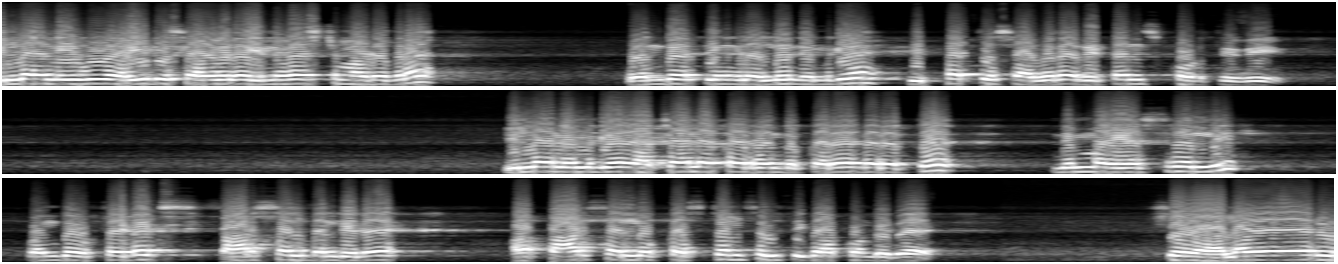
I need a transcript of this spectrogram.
ಇಲ್ಲ, ನೀವು ಐದು ಸಾವಿರ ಇನ್ವೆಸ್ಟ್ ಮಾಡಿದ್ರೆ ಒಂದೇ ತಿಂಗಳಲ್ಲಿ ನಿಮ್ಗೆ ಇಪ್ಪತ್ತು ಸಾವಿರ ರಿಟರ್ನ್ಸ್ ಕೊಡ್ತೀವಿ. ಇಲ್ಲ, ನಿಮ್ಗೆ ಅಚಾನಕ್ ಒಂದು ಕರೆ ಬರುತ್ತೆ. ನಿಮ್ಮ ಹೆಸರಲ್ಲಿ ಒಂದು ಫೆಡೆಕ್ಸ್ ಪಾರ್ಸಲ್ ಬಂದಿದೆ. ಆ ಪಾರ್ಸಲ್ ಕಸ್ಟಮ್ಸ್ ಅಲ್ಲಿ ಸಿಗಾಕೊಂಡಿದೆ. ಸೊ ಹಲವಾರು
